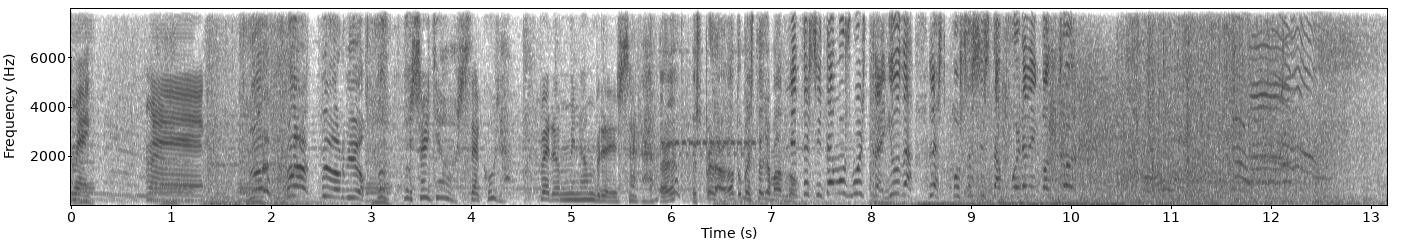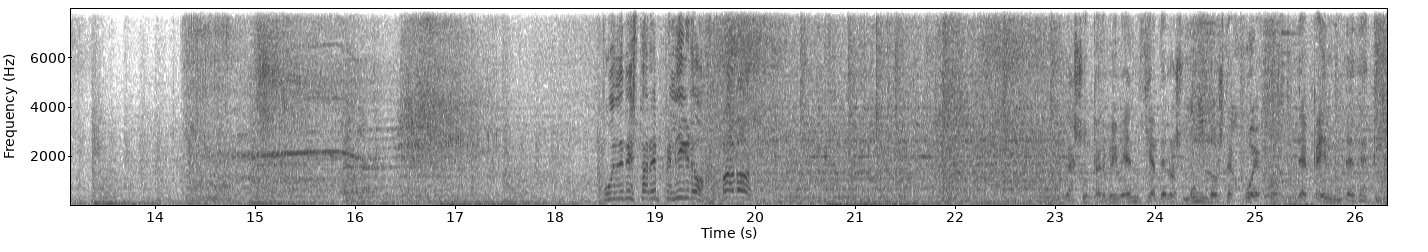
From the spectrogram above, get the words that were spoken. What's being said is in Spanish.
Me... Me... ¡Me he dormido! Soy yo, Sakura. Pero mi nombre es Sara. ¿Eh? Espera, Gato me está llamando. Necesitamos vuestra ayuda. Las cosas están fuera de control. ¡Pueden estar en peligro! ¡Vamos! La supervivencia de los mundos de juego depende de ti.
